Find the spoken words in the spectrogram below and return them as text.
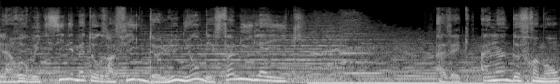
La rubrique cinématographique de l'Union des familles laïques. Avec Alain Defremont.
